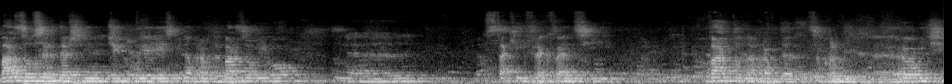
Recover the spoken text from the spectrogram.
Bardzo serdecznie dziękuję, jest mi naprawdę bardzo miło e, z takiej frekwencji warto naprawdę cokolwiek e, robić.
